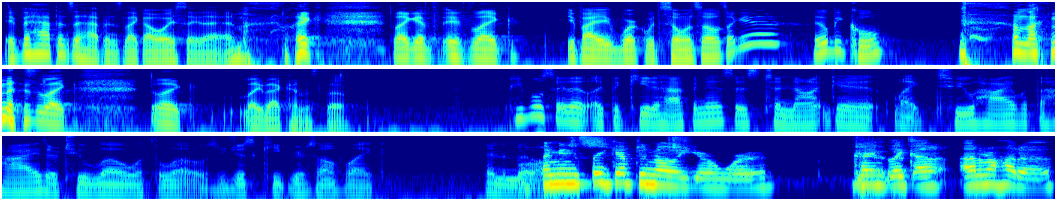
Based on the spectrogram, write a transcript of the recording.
if it happens, it happens. Like I always say that. like like if if like if I work with so and so, it's like yeah, it'll be cool. I'm not gonna like like like that kind of stuff people say that like the key to happiness is to not get like too high with the highs or too low with the lows. You just keep yourself like in the middle. I mean, it's like you have to know your worth. Kind yeah. like I, I don't know how to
